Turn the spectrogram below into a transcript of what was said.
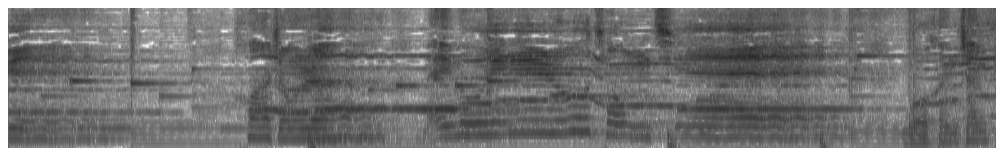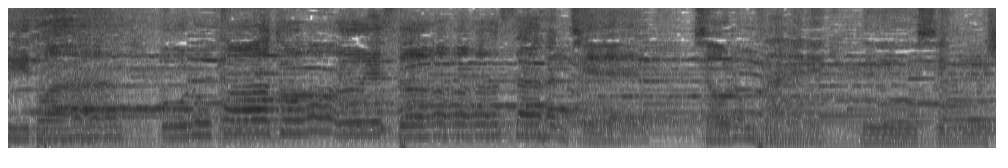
缘，画中人眉目一如从前。墨痕沾笔端，不如化作月色三千，消融在你心上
